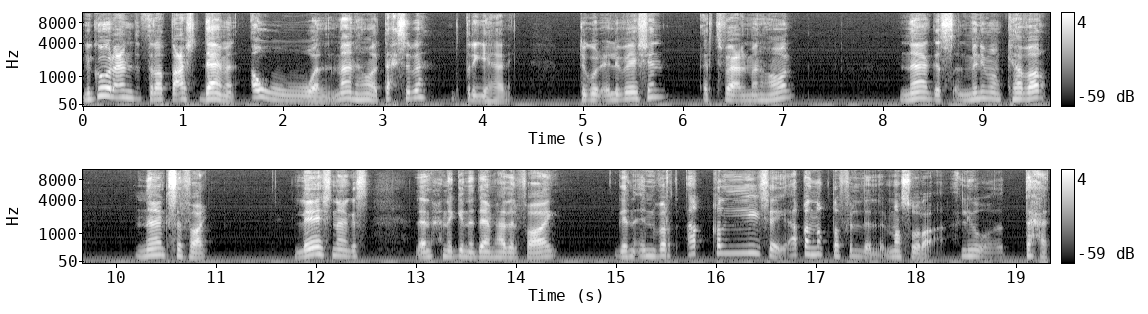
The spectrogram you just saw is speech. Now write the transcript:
نقول عند 13 دائما أول manhole تحسبه بالطريقة هذه. تقول elevation ارتفاع ال manhole ناقص ال minimum cover ناقص ال phi. ليش ناقص؟ لأن إحنا قلنا دائما هذا ال phi قلنا invert أقل شيء أقل نقطة في الماسورة اللي هو تحت.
